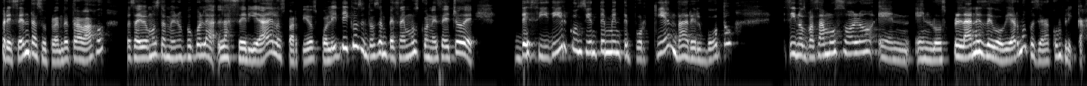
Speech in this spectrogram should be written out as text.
presenta su plan de trabajo, pues ahí vemos también un poco la, la seriedad de los partidos políticos. Entonces empecemos con ese hecho de decidir conscientemente por quién dar el voto. Si nos basamos solo en, en los planes de gobierno, pues era complicado.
